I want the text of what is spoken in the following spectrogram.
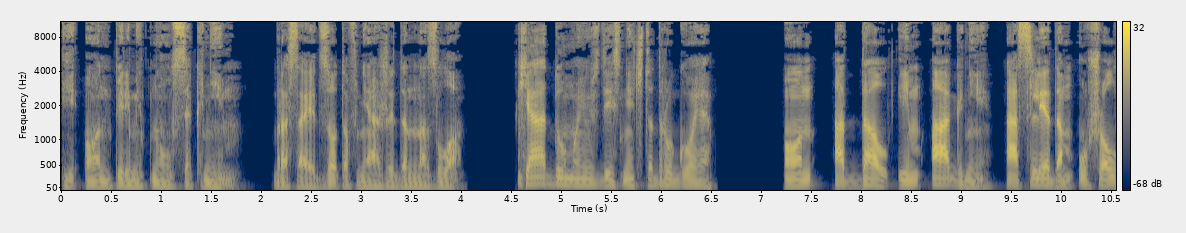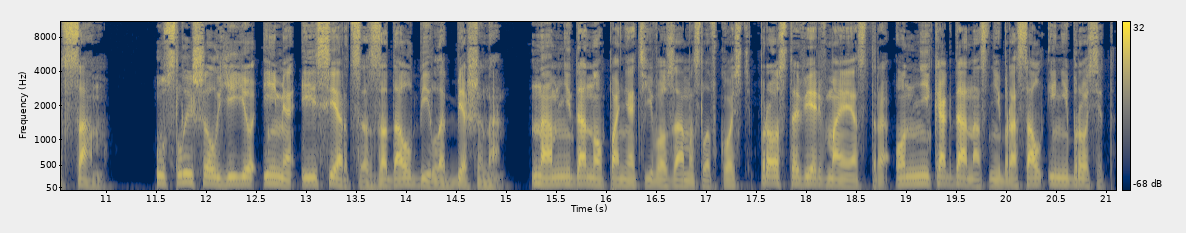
И он переметнулся к ним, бросает Зотов неожиданно зло. Я думаю, здесь нечто другое. Он отдал им Агни, а следом ушел сам. Услышал ее имя, и сердце задолбило бешено. Нам не дано понять его замыслов, Кость. Просто верь в маэстро. Он никогда нас не бросал и не бросит.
